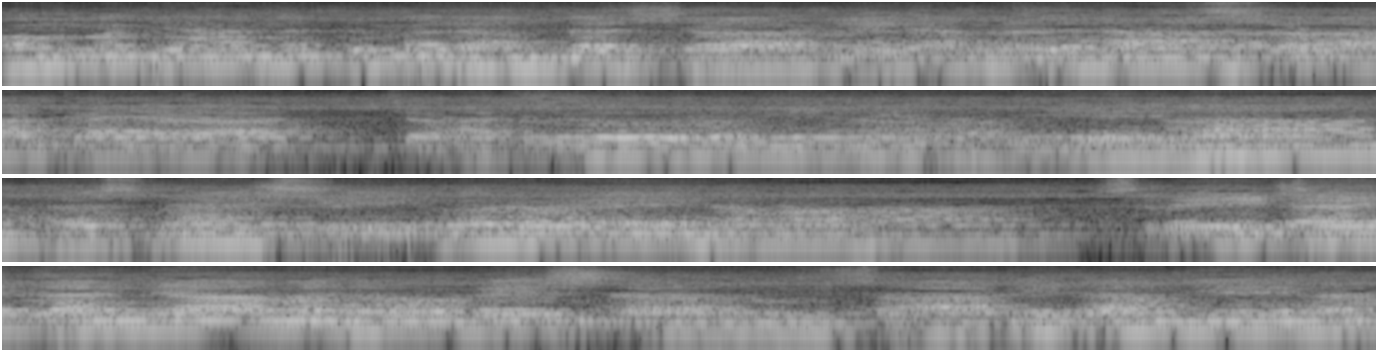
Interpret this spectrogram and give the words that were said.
Jnanatamrandasya Jnana Salakaya Chaturmilitam Yena Tasmai Shri Gurave Namaha Sri Chaitanya Manovishtam Sapitam Yena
